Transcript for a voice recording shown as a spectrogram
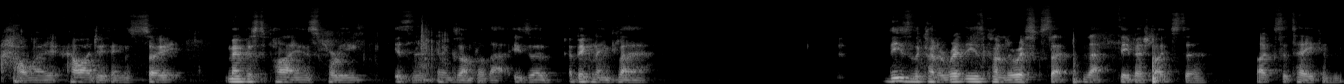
how I how I do things. So Memphis Depay is probably is an example of that. He's a, a big name player. These are the kind of these are kind of the risks that that Deepesh likes to likes to take. And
